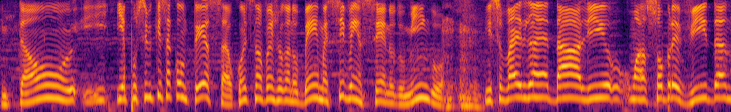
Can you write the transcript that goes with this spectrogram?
Então, e, e, é possível que isso aconteça. O Corinthians não vem jogando bem, mas se vencer no domingo, isso vai ganhar, dar ali uma sobrevida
